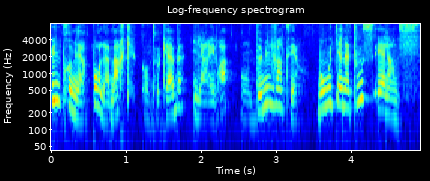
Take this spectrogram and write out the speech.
une première pour la marque. Quant au cab, il arrivera en 2021. Bon week-end à tous et à lundi.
